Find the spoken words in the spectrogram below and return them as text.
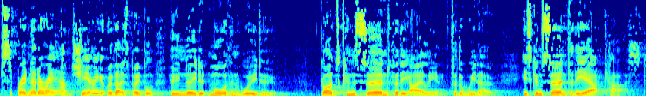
spreading it around, sharing it with those people who need it more than we do. God's concerned for the alien, for the widow. He's concerned for the outcast,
